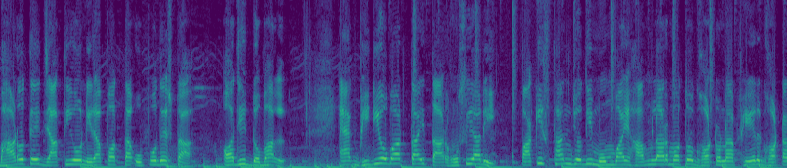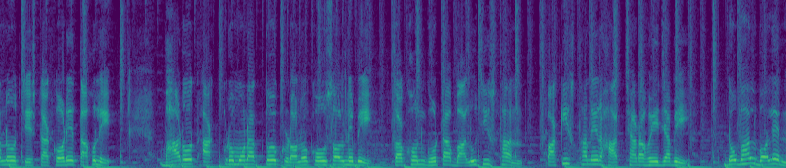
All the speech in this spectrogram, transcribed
ভারতে জাতীয় নিরাপত্তা উপদেষ্টা অজিত ডোভাল। এক ভিডিও বার্তায় তার হুঁশিয়ারি পাকিস্তান যদি মুম্বাই হামলার মতো ঘটনা ফের ঘটানোর চেষ্টা করে তাহলে ভারত আক্রমণাত্মক রণকৌশল নেবে। তখন গোটা বালুচিস্তান পাকিস্তানের হাতছাড়া হয়ে যাবে। ডোভাল বলেন,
